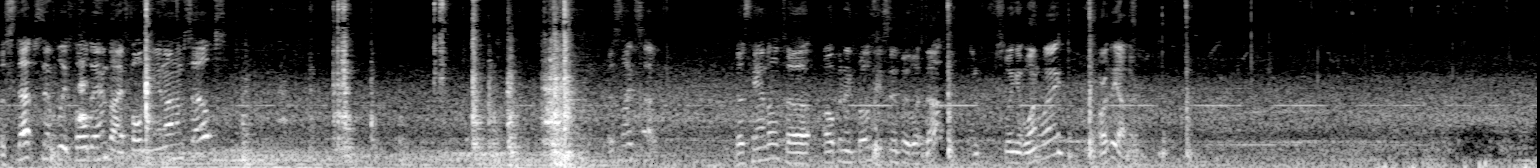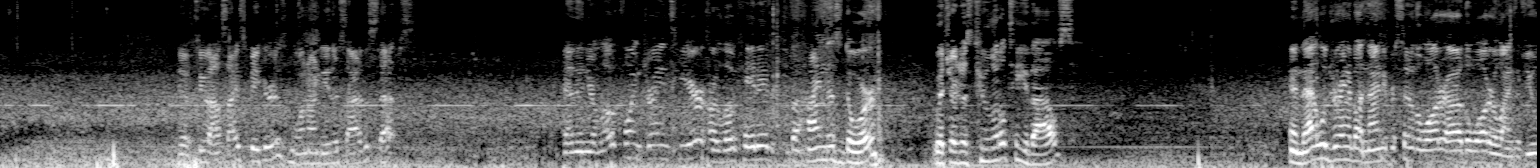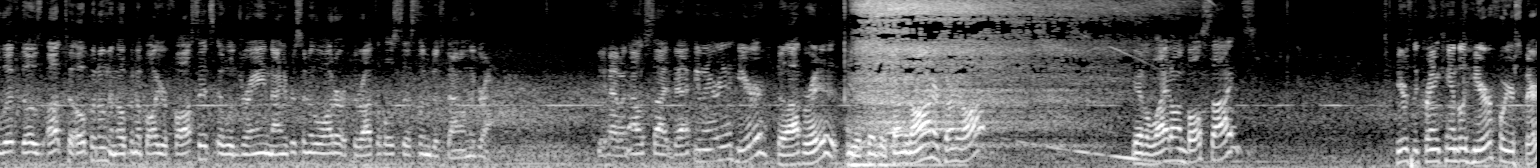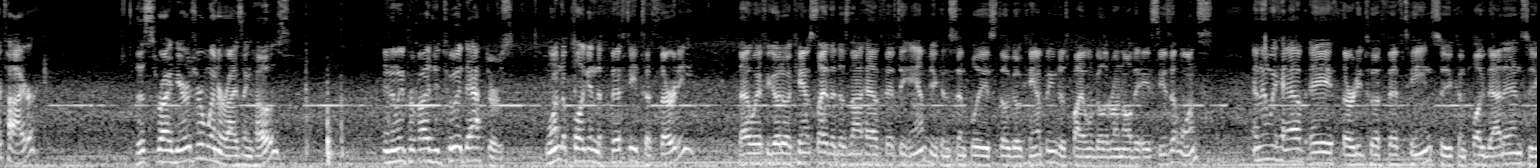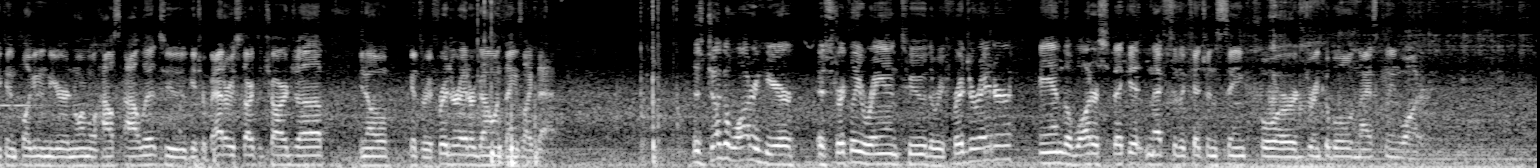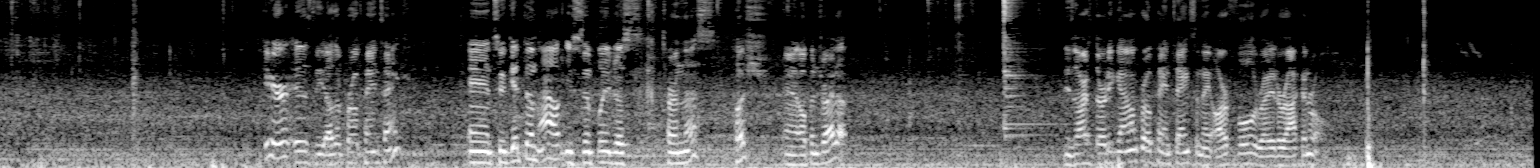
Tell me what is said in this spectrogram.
The steps simply fold in by folding in on themselves. Just like so. This handle to open and close, you simply lift up and swing it one way or the other. You have two outside speakers, one on either side of the steps. And then your low point drains here are located behind this door, which are just two little T-valves. And that will drain about 90% of the water out of the water lines. If you lift those up to open them and open up all your faucets, it will drain 90% of the water throughout the whole system just down on the ground. You have an outside vacuum area here to operate it. You just simply turn it on or turn it off. You have a light on both sides. Here's the crank handle here for your spare tire. This right here is your winterizing hose. And then we provide you two adapters. One to plug into 50 to 30. That way if you go to a campsite that does not have 50 amp, you can simply still go camping, just probably won't be able to run all the ACs at once. And then we have a 30 to a 15, so you can plug that in, so you can plug it into your normal house outlet to get your battery start to charge up, you know, get the refrigerator going, things like that. This jug of water here is strictly ran to the refrigerator and the water spigot next to the kitchen sink for drinkable, nice, clean water. Here is the other propane tank. And to get them out, you simply just turn this, push, and it opens right up. These are 30 gallon propane tanks and they are full, ready to rock and roll.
